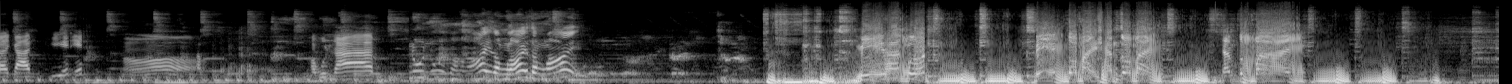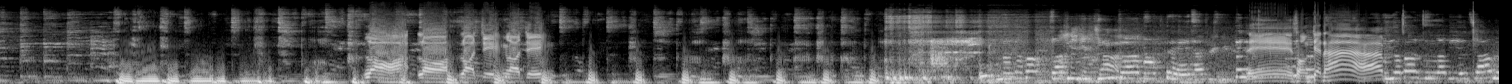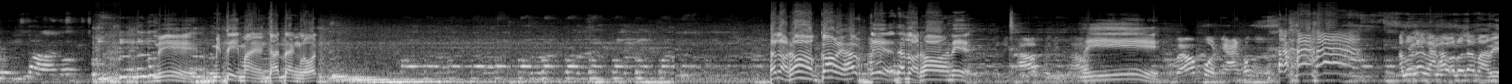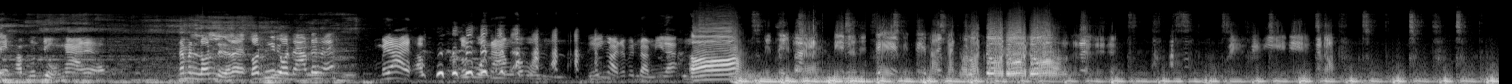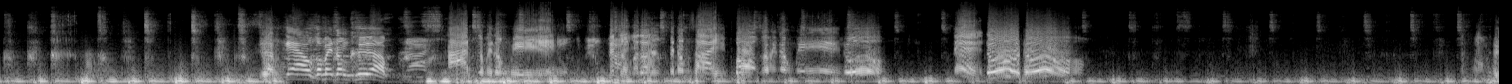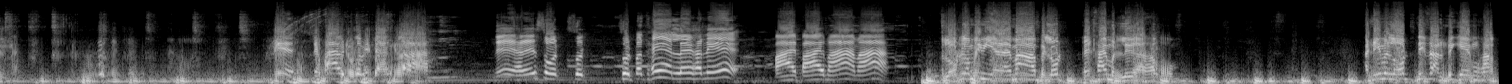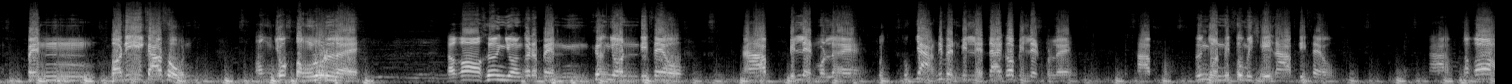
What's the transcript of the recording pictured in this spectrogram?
รายการ TSS อ๋อขอบคุณครับ นู่นนู่นสองร้อยสองร้อยสองร้อย มีทั้งรถนี่ตัวใหม่แชมป์ตัวใหม่แชมป์ตัวใหม่หล่อหล่อหล่อจริงหล่อจริงนี่สองเจ็ดห้าครับ นี่ มิติใหม่ของการแต่งรถ ท่านหล่อท่อกล้องเลยครับนี่ท่านหล่อท่อนี่สวัสดีครับ สวัสดีครับนี่แวะว่าปวดงานครับผมเอารถอะไรมาครับเอารถอะไรมาพี่นี่ครับรถอยู่ข้างหน้าเนี่ยครับ นั่นมันรถหรืออะไรรถพี่โดนน้ำได้ไหมไม่ได้ครับรถปวดน้ำครับผมเดี๋ยวอีกหน่อยจะเป็นแบบนี้แล้วอ๋อมิติใหม่นี่มิติมิติใหม่กันรถดูดูดูเคลือบแก้วก็ไม่ต้องเคลือบอาร์ตก็ไม่ต้องมี ไม่ต้องไม่ต้องไม่ต้องใส่เบอกก็ไม่ต้องมีดูนี่ดูดูนี่เดี๋ยวพาไปดูกับพี่แบงค์ดีกว่านี่คันนี้สุดสุดสุดประเทศเลยคันนี้ไปไปมามารถก็ไม่มีอะไรมากเป็นรถคล้ายๆเหมือนเรือครับผม อันนี้เป็นรถนิสสันพิเกมครับ เป็นบอดี้ 90 ตรงยุคตรงรุ่นเลย แล้วก็เครื่องยนต์ก็จะเป็นเครื่องยนต์ดีเซลนะครับบิลเลตหมดเลยทุกทุกอย่างที่เป็นบิลเลตได้ก็บิลเลตหมดเลยครับเครื่องยนต์มิตูมิชินะครับดีเซลนะครับแล้วก็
